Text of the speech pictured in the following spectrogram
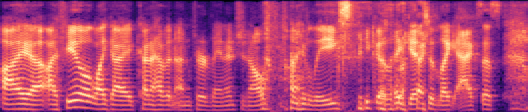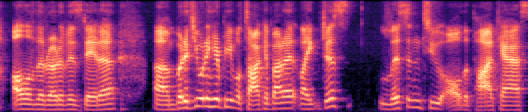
I uh, I feel like I kind of have an unfair advantage in all of my leagues because I get to like access all of the Rotoviz data. Um, but if you want to hear people talk about it, like just listen to all the podcasts.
